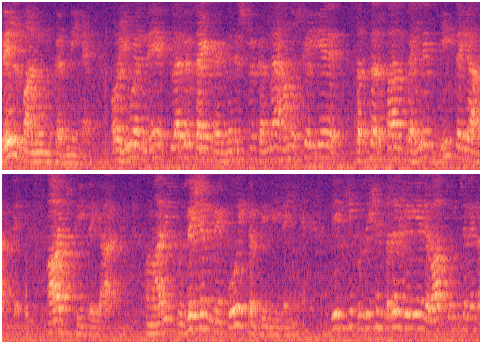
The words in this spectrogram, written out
ول معلوم کرنی ہے اور یو این نے پلیبسائٹ ایڈمنسٹر کرنا ہے ہم اس کے لیے ستر سال پہلے بھی تیار تھے آج بھی تیار ہیں ہماری پوزیشن میں کوئی تبدیلی نہیں ہے جن کی پوزیشن بدل گئی ہے جواب تو ان سے لینا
